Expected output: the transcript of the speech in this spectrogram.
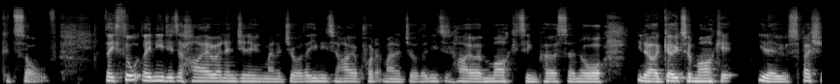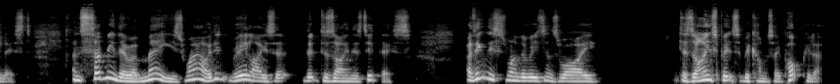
could solve. They thought they needed to hire an engineering manager, or they needed to hire a product manager, or they needed to hire a marketing person, or you know a go to market you know specialist. And suddenly they're amazed. Wow, I didn't realize that that designers did this. I think this is one of the reasons why design sprints have become so popular.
